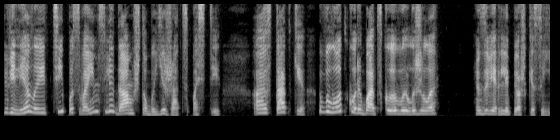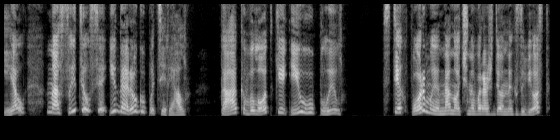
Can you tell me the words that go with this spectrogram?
велела идти по своим следам, чтобы ежат спасти, а остатки в лодку рыбацкую выложила. Зверь лепешки съел, насытился и дорогу потерял. Так в лодке и уплыл. С тех пор мы на ночь новорожденных звезд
